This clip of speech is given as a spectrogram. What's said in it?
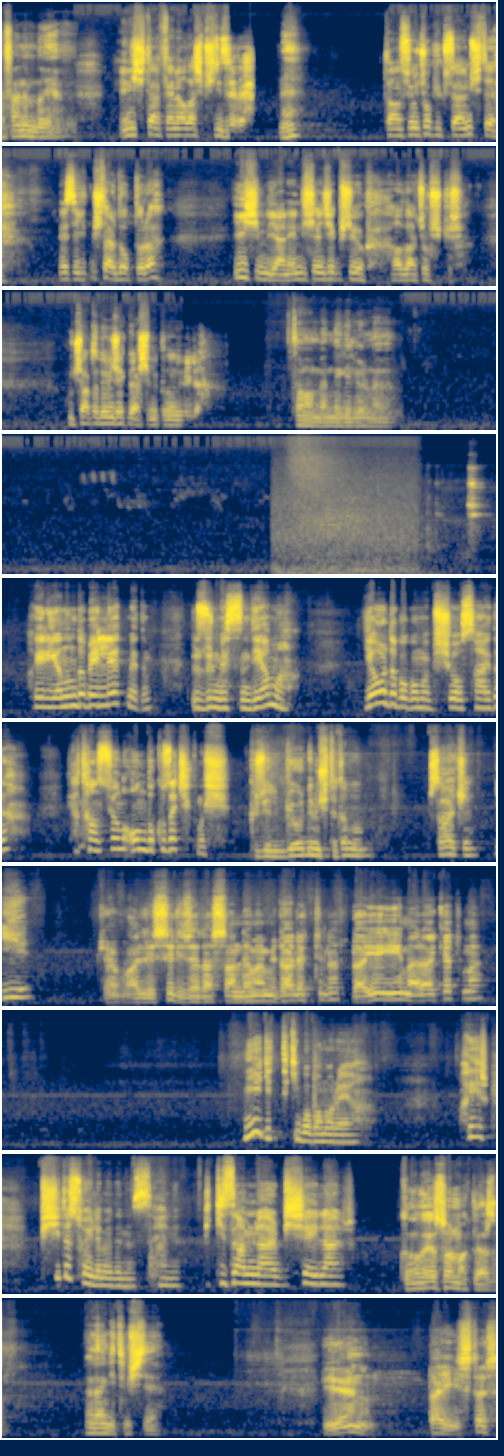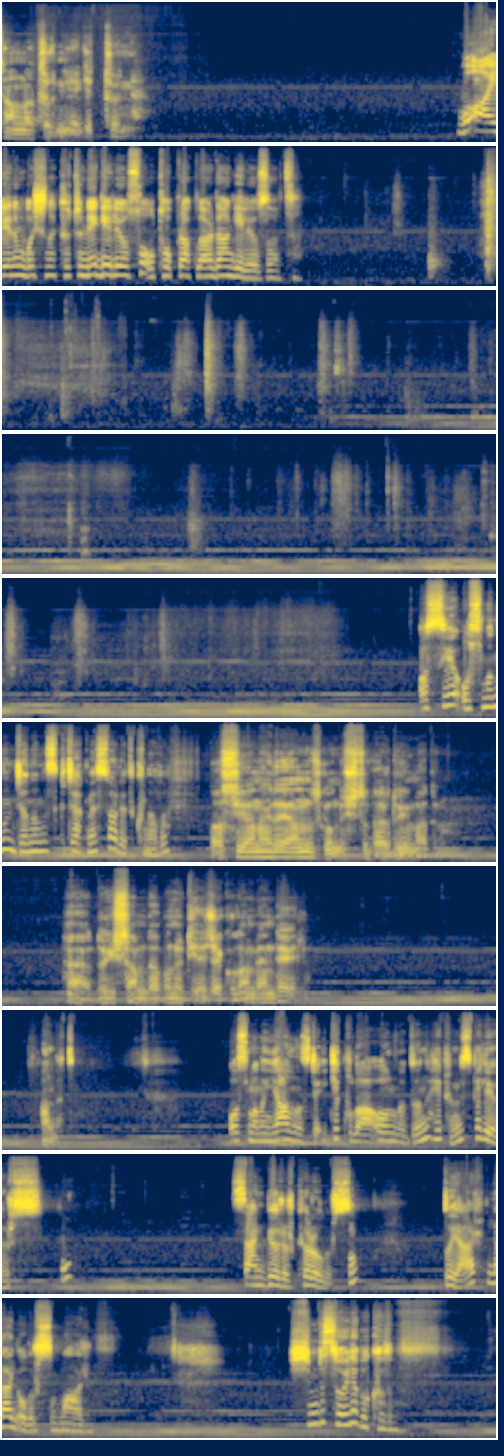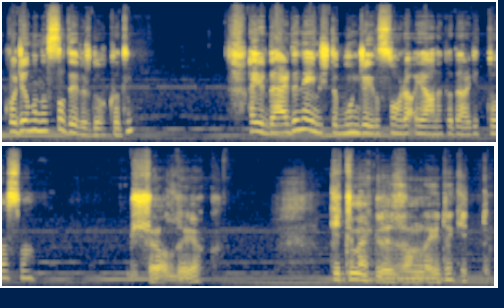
Efendim dayı. Enişten fenalaşmış Nizebe. Ne? Tansiyonu çok yükselmiş de. Neyse gitmişler doktora. İyi şimdi yani endişelenecek bir şey yok. Allah'a çok şükür. Uçakla dönecekler şimdi Kınalı'yla. Tamam ben de geliyorum eve. Hayır yanında belli etmedim. Üzülmesin diye ama ya orada babama bir şey olsaydı? Ya tansiyonu 19'a çıkmış. Güzelim gördün işte tamam. Sakin, iyi. Cevvalisi Rize Hastaneme müdahale ettiler. Dayı iyi merak etme. Niye gitti ki babam oraya? Hayır bir şey de söylemediniz. Yani bir gizemler, bir şeyler. Kınalı'ya sormak lazım. Neden gitmiş diye. Yeğenim, dayı isterse anlatır niye gittiğini. Bu ailenin başına kötü ne geliyorsa o topraklardan geliyor zaten. Asiye Osman'ın canını sıkacak ne söyledi Kınalı? Asiyana ile yalnız konuştular, duymadım. Ha, duysam da bunu diyecek olan ben değilim. Anladım. Osman'ın yalnızca iki kulağı olmadığını hepimiz biliyoruz. değil mi? Sen görür kör olursun, duyar lal olursun malum. Şimdi söyle bakalım. Kocamı nasıl devirdi o kadın? Hayır derdi neymiş de bunca yıl sonra ayağına kadar gitti Osman? Bir şey oldu yok. Gitmek lüzumluydu, gittik.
